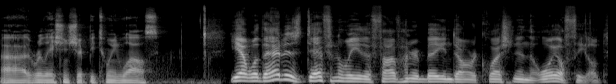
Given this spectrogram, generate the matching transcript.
uh, the relationship between wells? Yeah, well, that is definitely the $500 billion question in the oil field.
